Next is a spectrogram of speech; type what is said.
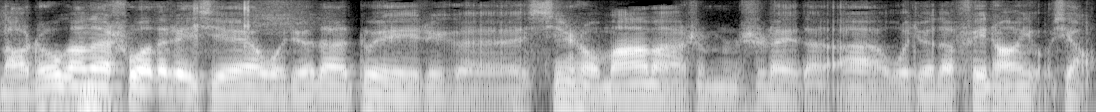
老周刚才说的这些，我觉得对这个新手妈妈什么之类的啊，我觉得非常有效。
